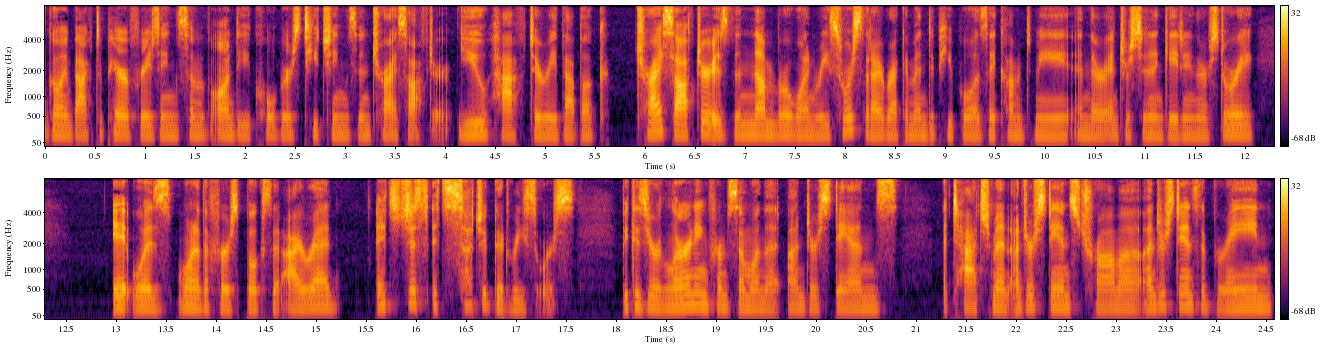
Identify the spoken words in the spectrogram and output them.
going back to paraphrasing some of Aundi Kolber's teachings in Try Softer. You have to read that book. Try Softer is the number one resource that I recommend to people as they come to me and they're interested in engaging their story. It was one of the first books that I read. It's just, it's such a good resource because you're learning from someone that understands attachment, understands trauma, understands the brain,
